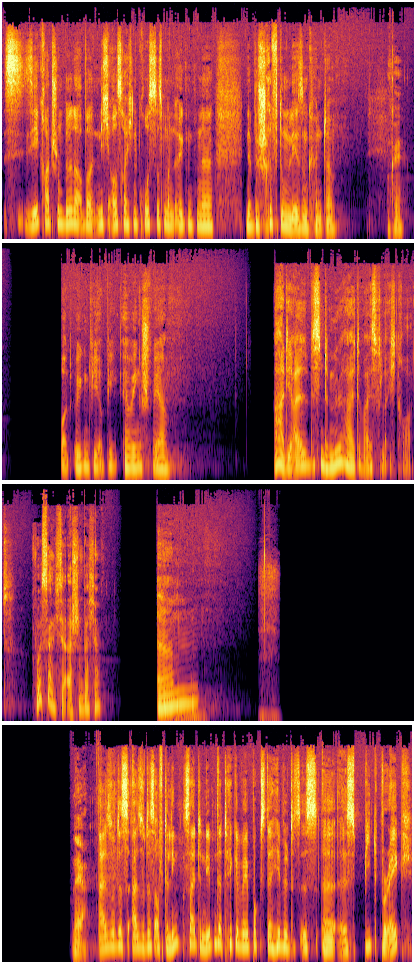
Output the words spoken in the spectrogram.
sehe gerade schon Bilder, aber nicht ausreichend groß, dass man irgendeine eine Beschriftung lesen könnte. Okay. Ort irgendwie ein wenig schwer. Ah, die allwissende Müllhalte weiß vielleicht Rot. Wo ist eigentlich der Aschenbecher? Ähm. Naja. Also das, also das auf der linken Seite neben der Takeaway-Box, der Hebel, das ist äh, Speed Brake.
